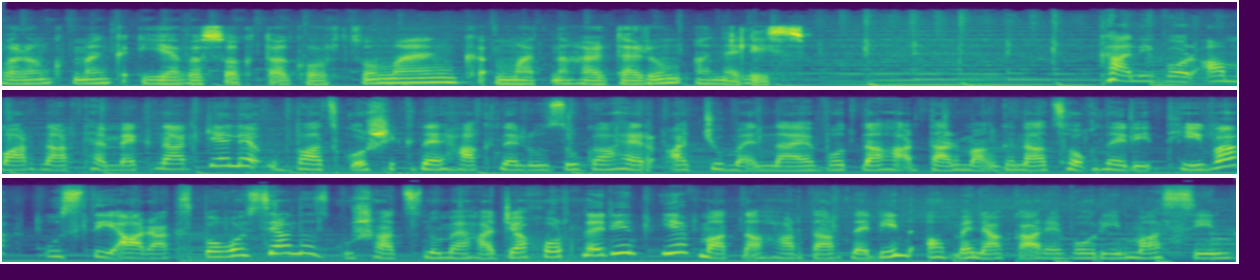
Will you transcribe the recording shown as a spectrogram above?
որոնք մենք եւս օգտագործում ենք մատնահարդարում անելիս։ Քանի որ ամառն արդեն մեկնարկել է ու բաց կոշիկներ հագնելու զուգահեռ աճում են նաև ոտնահարդարման գնացողների թիվը, ուստի Արաքս Պողոսյանը զգուշացնում է հաճախորդներին եւ մատնահարդարներին ամենակարևորի մասին։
